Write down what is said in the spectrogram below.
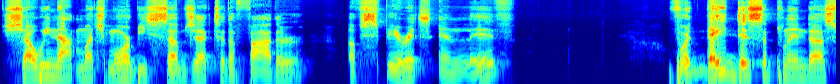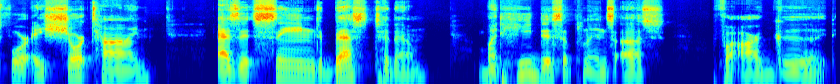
Shall we not much more be subject to the Father of spirits and live? For they disciplined us for a short time as it seemed best to them, but he disciplines us for our good,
